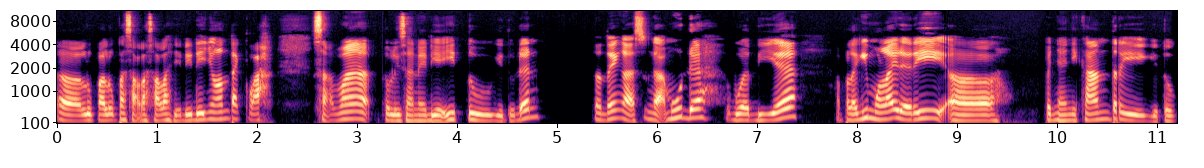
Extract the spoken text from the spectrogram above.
uh, lupa-lupa salah-salah jadi dia nyontek lah sama tulisannya dia itu gitu. Dan tentunya nggak nggak mudah buat dia apalagi mulai dari uh, penyanyi country gitu.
